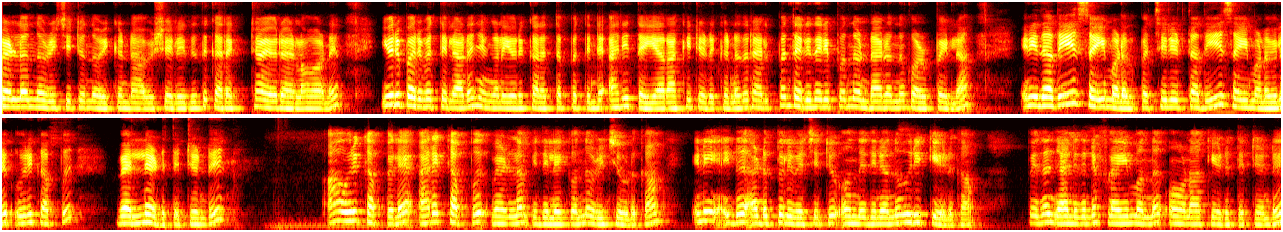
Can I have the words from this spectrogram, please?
വെള്ളമൊന്നും ഒഴിച്ചിട്ടൊന്നും ഒഴിക്കേണ്ട ആവശ്യമില്ല. ഇത് ഇത് കറക്റ്റായ ഒരു അളവാണ്. ഈ ഒരു പരുവത്തിലാണ് ഞങ്ങൾ ഈ ഒരു കലത്തപ്പത്തിന്റെ അരി തയ്യാറാക്കിയിട്ട് എടുക്കേണ്ടത്. ഒരു അല്പം തരിതരിപ്പൊന്നും ഉണ്ടായാലൊന്നും കുഴപ്പമില്ല. ഇനി ഇത് അതേ സെയിം അളവ് പച്ചരി എടുത്ത് അതേ സെയിം അളവിൽ ഒരു കപ്പ് വെള്ളം എടുത്തിട്ടുണ്ട്. ആ ഒരു കപ്പിൽ അര കപ്പ് വെള്ളം ഇതിലേക്കൊന്ന് ഒഴിച്ചു കൊടുക്കാം. ഇനി ഇത് അടുപ്പിൽ വെച്ചിട്ട് ഒന്ന് ഇതിനൊന്ന് ഉരുക്കിയെടുക്കാം. അപ്പോൾ ഇത് ഞാനിതിന്റെ ഫ്ലെയിം ഒന്ന് ഓണാക്കി എടുത്തിട്ടുണ്ട്.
